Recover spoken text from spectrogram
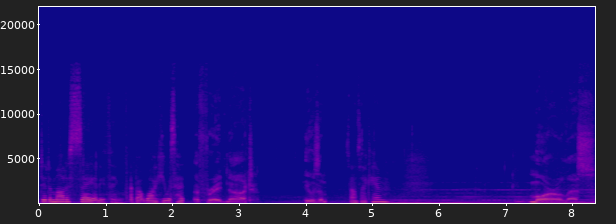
Did Amadis say anything about why he was head? Afraid not. He was a Sounds like him. more or less.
